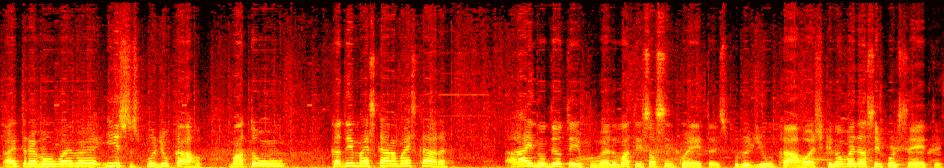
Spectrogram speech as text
Vai, Trevão, vai, vai. Isso, explodiu o carro. Matou um. Cadê mais cara, mais cara? Ai, não deu tempo, velho. Matei só 50. Explodiu um carro. Acho que não vai dar 100%.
